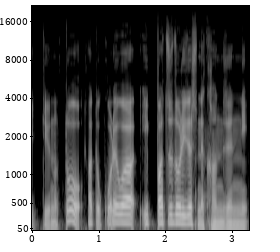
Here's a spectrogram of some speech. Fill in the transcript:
いっていうのとあとこれは一発撮りですね完全に。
